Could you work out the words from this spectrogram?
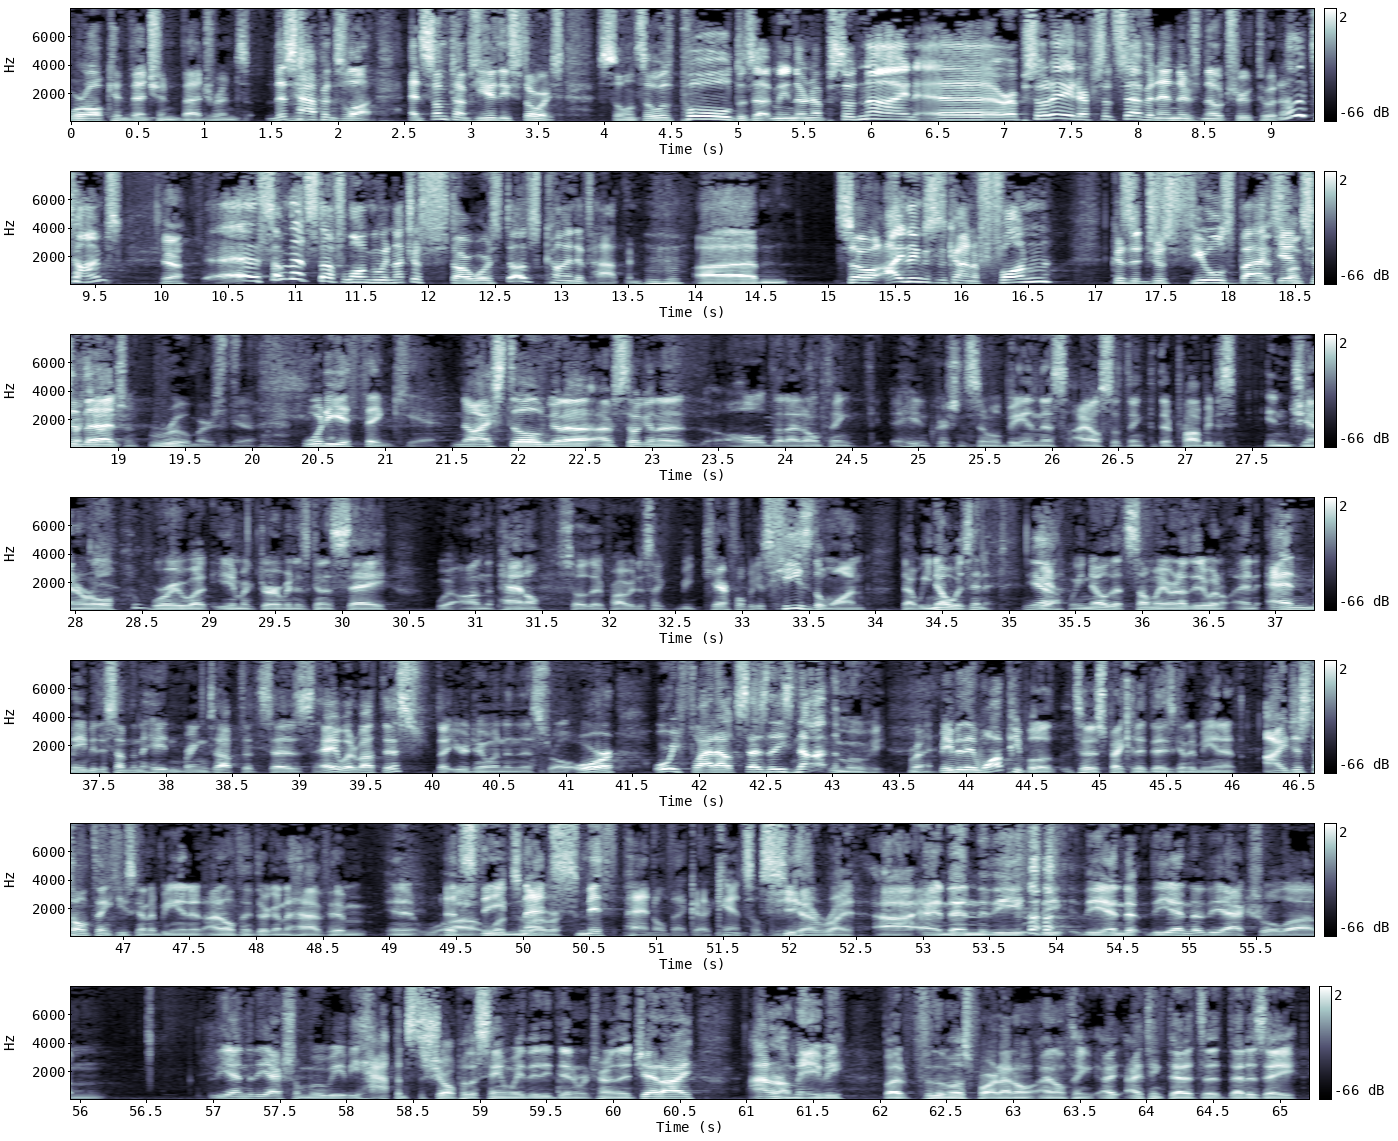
we're all convention veterans. This happens a lot, and sometimes you hear these stories. So and so was pulled. Does that mean they're in episode nine uh, or episode eight or episode seven? And there's no truth to it. And other times, Yeah. eh, some of that stuff along the way, not just Star Wars, does kind of happen. Mm-hmm. Um, so I think this is kind of fun because it just fuels back fun into that rumors. Yeah. What do you think here? No, I still am gonna. I'm still gonna hold that. I don't think Hayden Christensen will be in this. I also think that they're probably just in general worried what Ian McDiarmid is going to say on the panel. So they probably just like be careful because he's the one that we know is in it. Yeah. we know that some way or another they're doing. And and maybe there's something that Hayden brings up that says, "Hey, what about this that you're doing in this role?" Or or he flat out says that he's not in the movie. Right. Maybe they want people to, to speculate that he's going to be in it. I just don't think he's going to be in it. I don't think they're going to have him in it. That's uh, the whatsoever. Matt Smith panel that got canceled. Yeah, right. Uh, and then the, the, the end of the end of the actual um, the end of the actual movie, if he happens to show up in the same way that he did in Return of the Jedi, I don't know, maybe. But for the most part, I don't. I don't think. I, I think that it's a that is a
